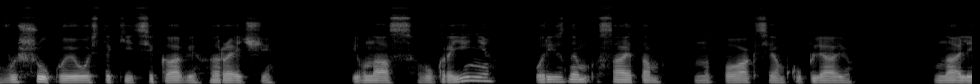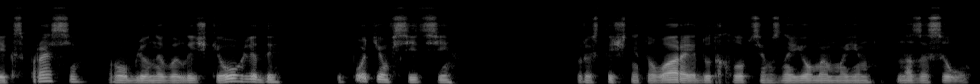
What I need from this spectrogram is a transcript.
Вишукую ось такі цікаві речі і в нас в Україні по різним сайтам по акціям купляю на Аліекспресі, роблю невеличкі огляди, і потім всі ці туристичні товари йдуть хлопцям знайомим моїм на ЗСУ.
